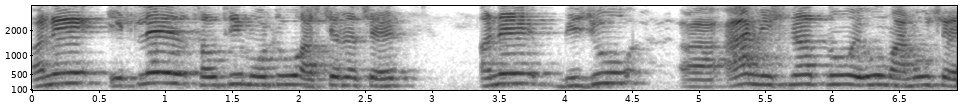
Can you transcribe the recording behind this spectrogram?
અને એટલે સૌથી મોટું આશ્ચર્ય છે. અને બીજું, આ નિષ્ણાતનું એવું માનવું છે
